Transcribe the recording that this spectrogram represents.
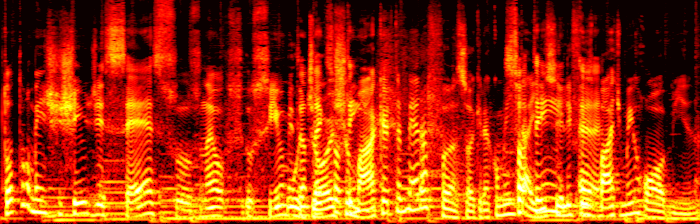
totalmente cheio de excessos, né? O, o filme. O tanto é que só tem- Schumacher também era fã, só queria comentar Só tem- isso. Ele fez é. Batman e Robin, né?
